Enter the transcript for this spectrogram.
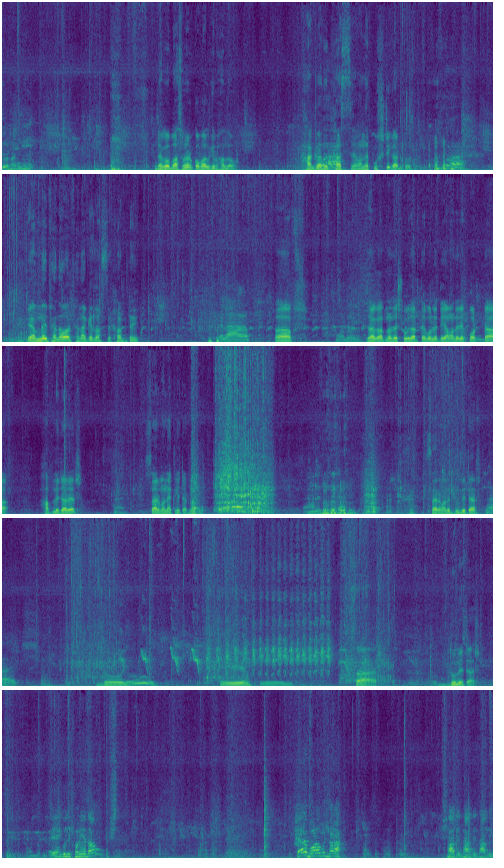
জোর হয়নি। দেখো বাছুরের কপাল কি ভালো? হাগরা দুধ খাচ্ছে মানে পুষ্টিকর দুধ। এমনি ফেনা আর ফেনা গে যাচ্ছে কারণটাই লাভ বাপ। যাক আপনাদের সুবিধার্থে বলে দিই আমাদের এই পটটা হাফ লিটারের চার মানে এক লিটার নাকি? আমাদের দু লিটার। মানে দু লিটার দুই তিন চার দু লিটার। এইগুলি সরিয়ে দাও। এ বড় গুলি সরা। ধাদে ধাদে ধাদে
